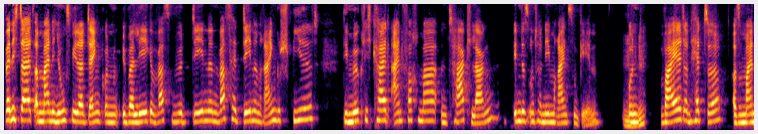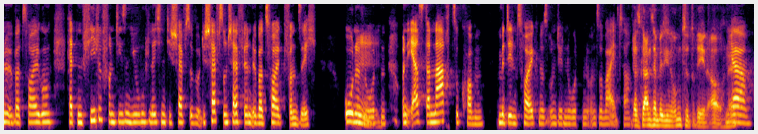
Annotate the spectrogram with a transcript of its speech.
wenn ich da jetzt an meine Jungs wieder denke und überlege, was wird denen, was hätte denen reingespielt, die Möglichkeit, einfach mal einen Tag lang in das Unternehmen reinzugehen. Und mhm weil dann hätte, also meine Überzeugung, hätten viele von diesen Jugendlichen die Chefs, die Chefs und Chefinnen überzeugt von sich, ohne hm. Noten. Und erst danach zu kommen mit dem Zeugnis und den Noten und so weiter. Das Ganze ein bisschen umzudrehen auch, ne? Ja.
